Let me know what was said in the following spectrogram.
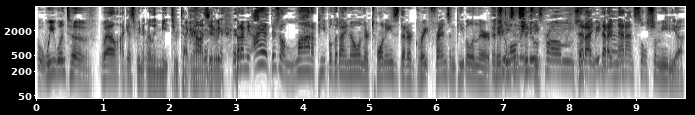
We wouldn't have. Well, I guess we didn't really meet through technology, did we? But I mean, I have, there's a lot of people that I know in their 20s that are great friends, and people in their That 50s you and 60s knew from that I social that I met on social media.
